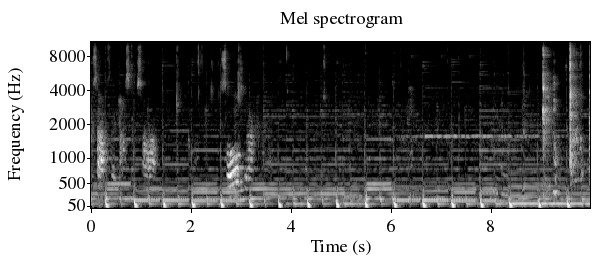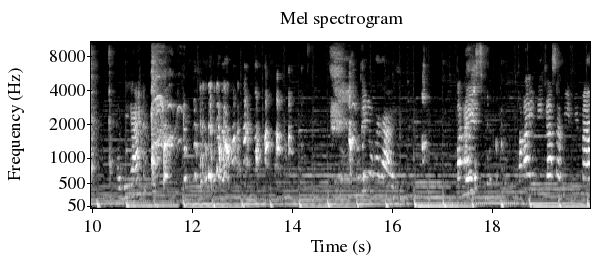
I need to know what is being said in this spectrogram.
Masaksa niya kasi masarap. Sobra. Mabigat. Ano ka lang? Baka, Yes. baka hindi ka sa bibi ma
